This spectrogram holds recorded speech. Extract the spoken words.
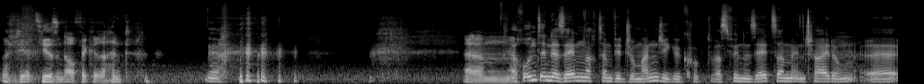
Und die Erzieher sind auch weggerannt. Ja. Ähm, Ach, und in derselben Nacht haben wir Jumanji geguckt. Was für eine seltsame Entscheidung, äh,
